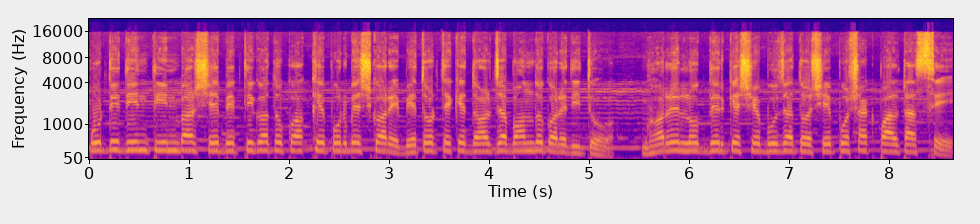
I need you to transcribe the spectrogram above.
প্রতিদিন তিনবার সে ব্যক্তিগত কক্ষে প্রবেশ করে, ভেতর থেকে দরজা বন্ধ করে দিত। ঘরের লোকদেরকে সে বোঝাতো, সে পোশাক পাল্টাচ্ছে।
